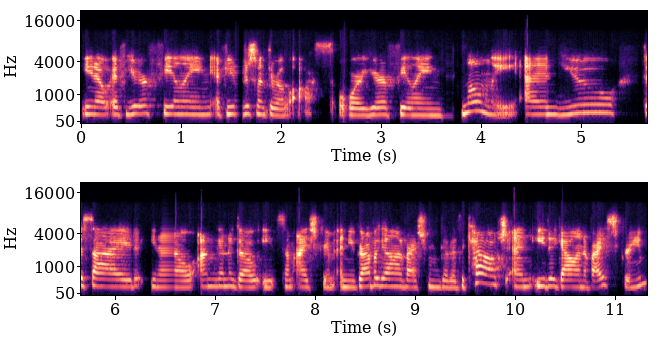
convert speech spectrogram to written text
you know, if you're feeling, if you just went through a loss or you're feeling lonely and you decide, you know, I'm going to go eat some ice cream and you grab a gallon of ice cream, go to the couch and eat a gallon of ice cream,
